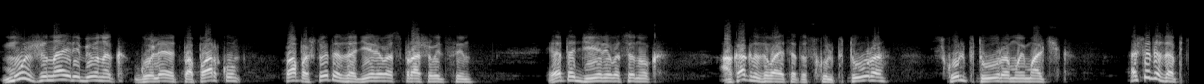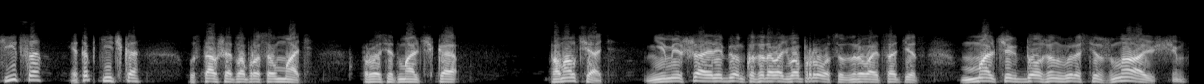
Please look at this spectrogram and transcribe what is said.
Муж, жена и ребенок гуляют по парку. «Папа, что это за дерево?» — спрашивает сын. «Это дерево, сынок. А как называется эта скульптура?» «Скульптура, мой мальчик». «А что это за птица?» «Это птичка», — уставшая от вопросов мать, просит мальчика помолчать. «Не мешай ребенку задавать вопросы», — взрывается отец. «Мальчик должен вырасти знающим».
